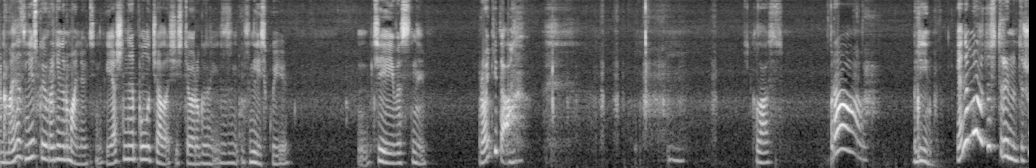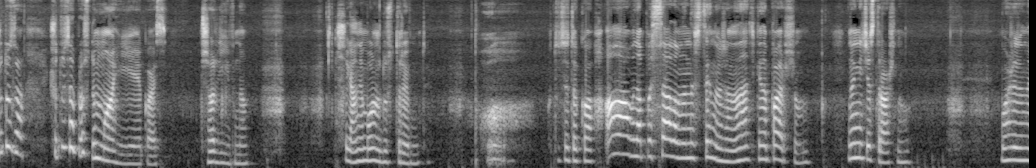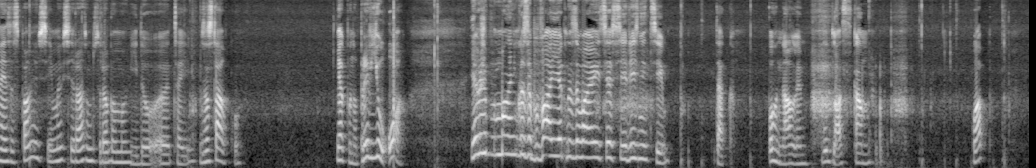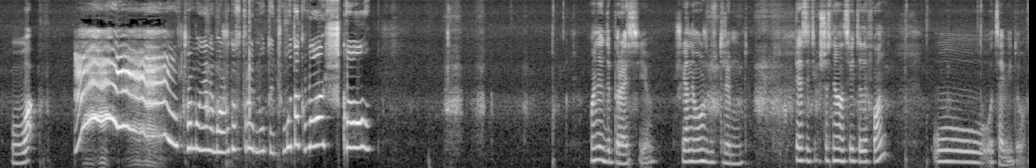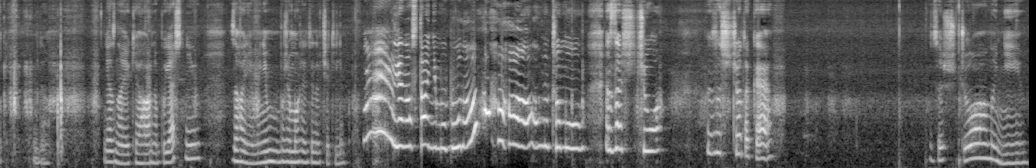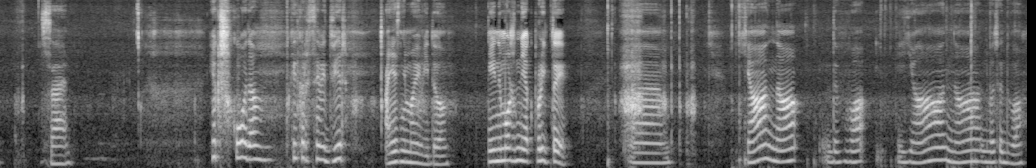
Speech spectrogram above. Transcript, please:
У мене з англійської вроді нормальні оцінки. Я ще не отримала шістерок з, англійської цієї весни. Вроді так. Клас. Ура! Блін, я не можу достринути. Що то за. Що то за просто магія якась чарівна? Що я не можу дострибнути. О, хто це така? А, вона писала, вона не встигне вже, вона тільки на першому. Ну нічого страшного. Може, до неї заспавнюся, і ми всі разом зробимо відео е, цей заставку. Як воно? Прев'ю! О! Я вже помаленьку забуваю, як називаються всі різні ці. Так, погнали, будь ласка. Оп. О. Чому я не можу дострибнути? Чому так важко? У мене депресія, що я не можу дострибнути. Я тільки що зняла свій телефон у це відео. Да. Я знаю, як я гарно пояснюю. Взагалі, мені вже можна йти до вчителя. М, Я на останньому була. Ну чому? За що? За що таке? За що мені це? Як шкода, такий красивий двір, а я знімаю відео. І не можу ніяк пройти. Е, я на два. Я на 22.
